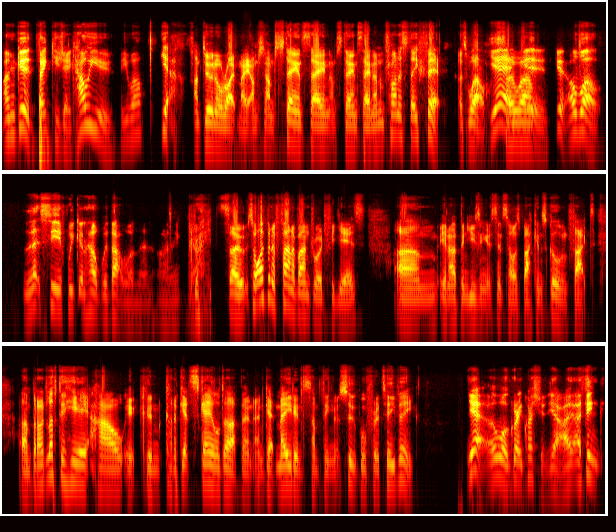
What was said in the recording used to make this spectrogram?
I'm good. Thank you, Jake. How are you? Are you well? Yeah, I'm doing all right, mate. I'm, I'm staying sane. I'm staying sane, and I'm trying to stay fit as well. Yeah, so, um, good. Good. Oh well, let's see if we can help with that one then. I think. Yeah. Great. So, so I've been a fan of Android for years. Um, you know, I've been using it since I was back in school, in fact. Um, but I'd love to hear how it can kind of get scaled up and, and get made into something that's suitable for a TV. Yeah. Oh, well, great question. Yeah, I, I think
